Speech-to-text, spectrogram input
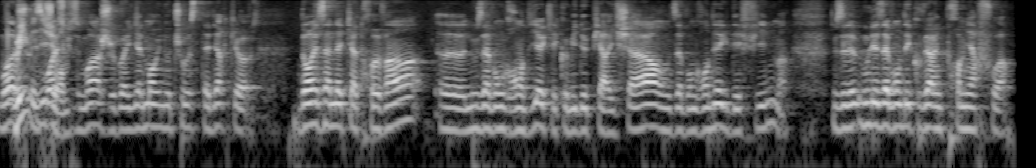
Moi, Oui, je, moi, excuse-moi, je vois également une autre chose, c'est-à-dire que dans les années 80, euh, nous avons grandi avec les comédies de Pierre Richard, nous avons grandi avec des films, nous, a- nous les avons découverts une première fois.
